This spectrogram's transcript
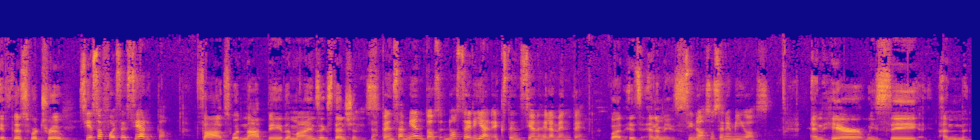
If this were true, Si eso fuese cierto, thoughts would not be the mind's extensions, los pensamientos no serían extensiones de la mente, but its enemies. sino sus enemigos. And here we see an,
